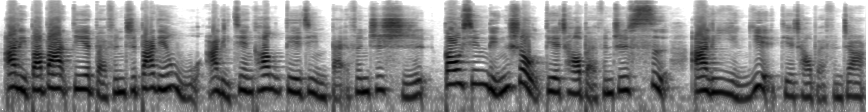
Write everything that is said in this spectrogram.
阿里巴巴跌百分之八点五，阿里健康跌近百分之十，高新零售跌超百分之四，阿里影业跌超百分之二。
